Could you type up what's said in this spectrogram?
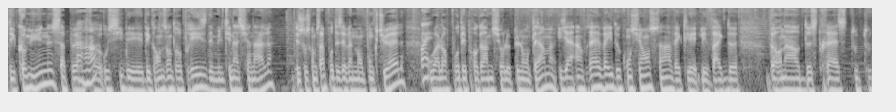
des communes, ça peut Uh-huh. être aussi des, des grandes entreprises, des multinationales, des choses comme ça pour des événements ponctuels Ouais. ou alors pour des programmes sur le plus long terme. Il y a un vrai éveil de conscience hein, avec les, les vagues de burn-out, de stress, tout, tout-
